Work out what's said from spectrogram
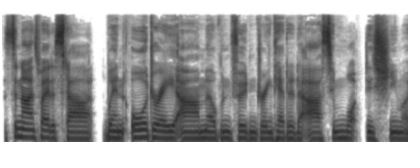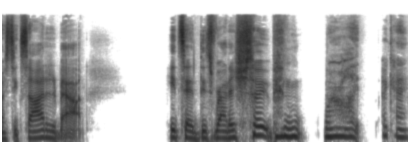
it's a nice way to start. When Audrey, our Melbourne food and drink editor, asked him what dish she most excited about, he'd said this radish soup, and we were like, okay,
